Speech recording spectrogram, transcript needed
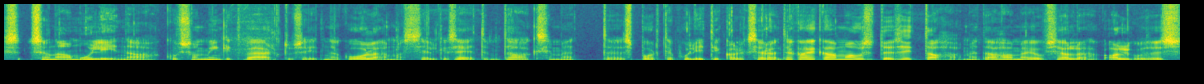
sõnamulina, kus on mingid väärtuseid nagu olemas, selge see, et me tahaksime, et sport ja poliitika oleks eraldi, aga ega me ausalt öeldes ei taha, me tahame ju seal alguses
